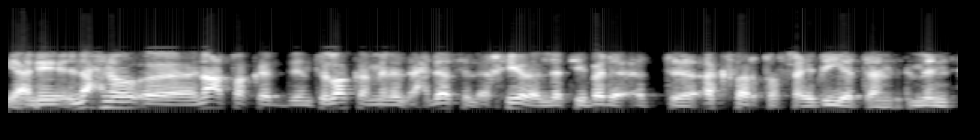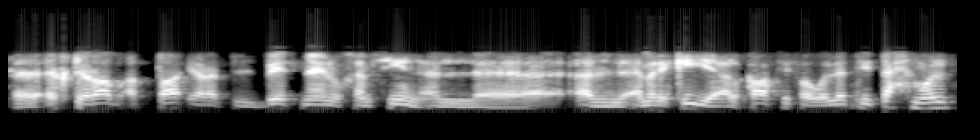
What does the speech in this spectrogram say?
يعني نحن آه، نعتقد انطلاقا من الأحداث الأخيرة التي بدأت أكثر تصعيدية من آه، اقتراب الطائرة البي 52 الأمريكية القاصفة والتي تحمل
